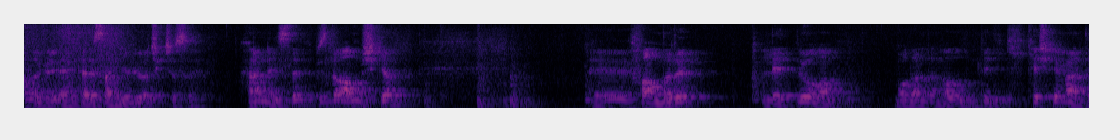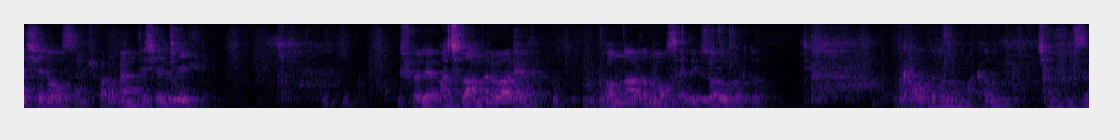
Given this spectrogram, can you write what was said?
bana bir enteresan geliyor açıkçası. Her neyse biz de almışken e, fanları ledli olan modelden alalım dedik. Keşke menteşeli olsaymış. Bak menteşeli değil. Şöyle açılanları var ya, onlardan olsaydı güzel olurdu. Kaldıralım bakalım camımızı.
